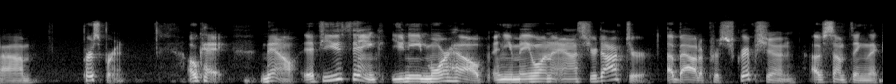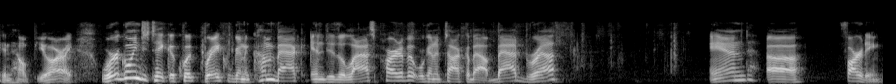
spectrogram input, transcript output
um, perspirant. Okay, now, if you think you need more help and you may want to ask your doctor about a prescription of something that can help you. All right, we're going to take a quick break. We're going to come back and do the last part of it. We're going to talk about bad breath and uh, farting.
